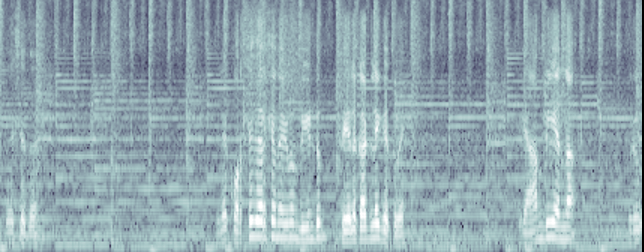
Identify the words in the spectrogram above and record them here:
ഉദ്ദേശിച്ചത്. ഇതിലെ കുറച്ച് കയറി ചെന്ന് കഴിയുമ്പം വീണ്ടും തേലക്കാട്ടിലേക്ക് എത്തുവേ. ഗ്രാമ്പി എന്ന ഒരു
